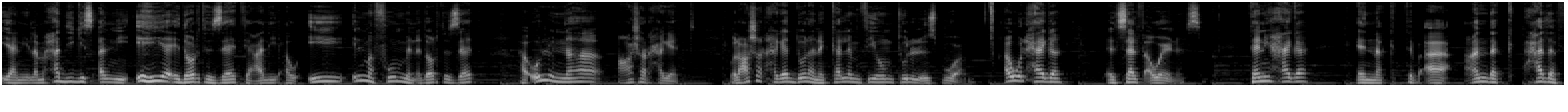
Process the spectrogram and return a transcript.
يعني لما حد يجي يسألني إيه هي إدارة الذات يا علي أو إيه المفهوم من إدارة الذات هقول له إنها عشر حاجات. والعشر حاجات دول هنتكلم فيهم طول الأسبوع. أول حاجة ال self-awareness تاني حاجة إنك تبقى عندك هدف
